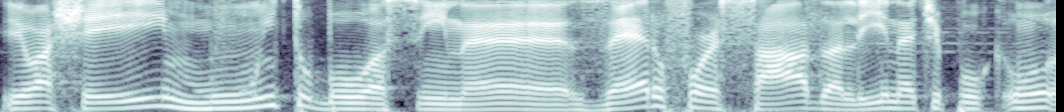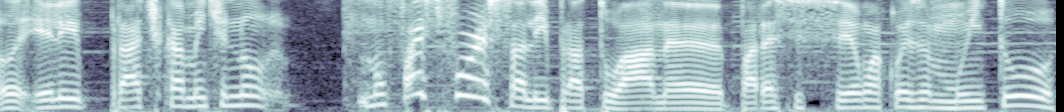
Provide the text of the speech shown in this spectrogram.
eu achei muito boa, assim, né? Zero forçado ali, né? Tipo, ele praticamente não, não faz força ali para atuar, né? Parece ser uma coisa muito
